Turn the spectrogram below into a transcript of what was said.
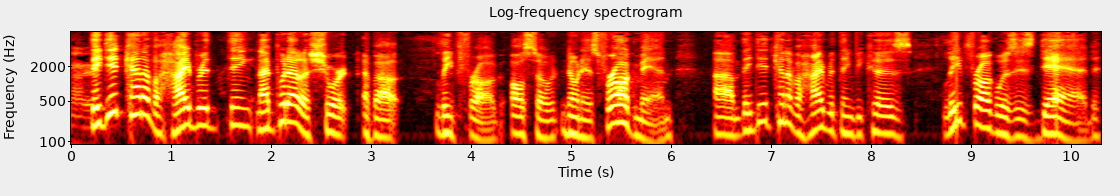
Oh, yeah. they did kind of a hybrid thing. And I put out a short about Leapfrog, also known as Frogman. Um, they did kind of a hybrid thing because Leapfrog was his dad,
